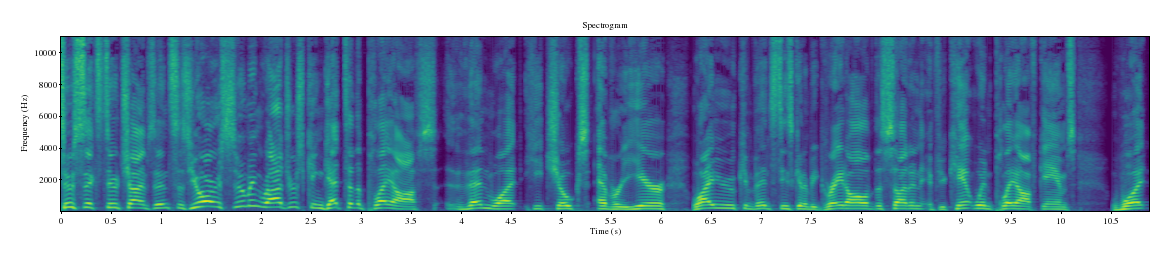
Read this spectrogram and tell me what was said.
262 chimes in says, You are assuming Rodgers can get to the playoffs. Then what? He chokes every year. Why are you convinced he's going to be great all of the sudden? If you can't win playoff games, what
